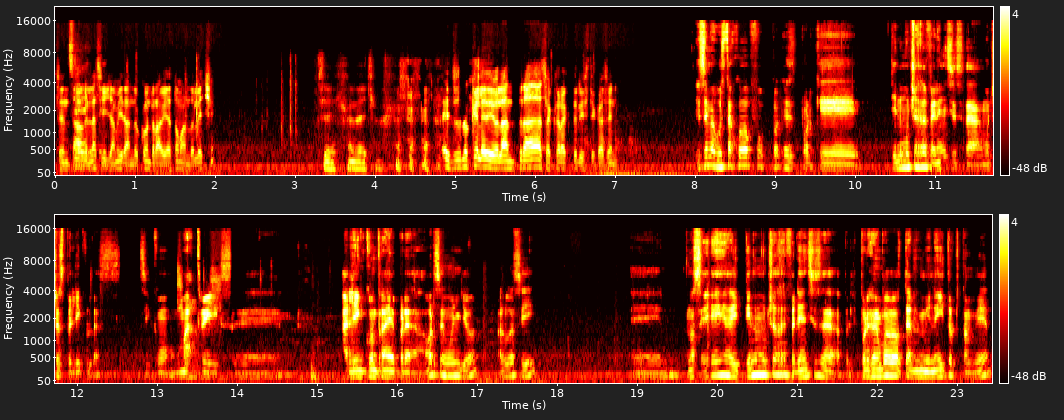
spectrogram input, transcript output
sentado Sí, en la sí. silla mirando con rabia tomando leche Sí, de hecho. eso es lo que le dio la entrada a esa característica escena Ese me gusta el juego porque tiene muchas referencias a muchas películas, así como Sí. Matrix, eh, Alien contra Depredador, según yo, algo así. Eh, no sé, ahí tiene muchas referencias a, por ejemplo, Terminator también.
